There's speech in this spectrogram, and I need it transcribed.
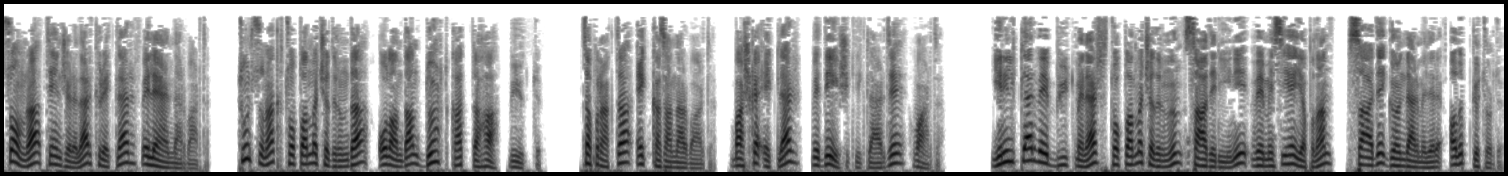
Sonra tencereler, kürekler ve leğenler vardı. Tunç sunak toplanma çadırında olandan dört kat daha büyüktü. Tapınakta ek kazanlar vardı. Başka ekler ve değişiklikler de vardı. Yenilikler ve büyütmeler toplanma çadırının sadeliğini ve Mesih'e yapılan sade göndermeleri alıp götürdü.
